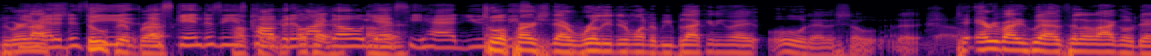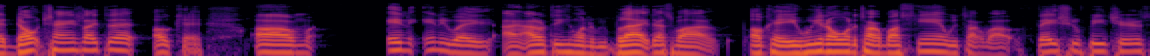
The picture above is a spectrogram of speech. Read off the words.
we're he not had a disease, stupid, bro. a skin disease Okay, called vitiligo. okay, Yes, okay. he had used To a person that really didn't want to be black anyway. Oh, that is so. That, No. to everybody who has vitiligo that don't change like that, okay. Um, in anyway, I, I don't think he wanted to be black. That's why. Okay, we don't want to talk about skin. We talk about facial features.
